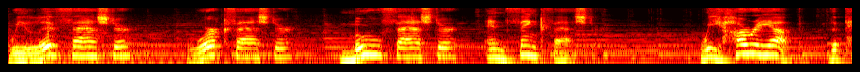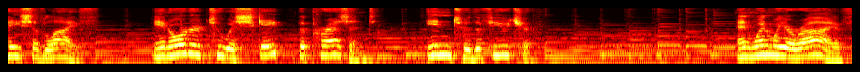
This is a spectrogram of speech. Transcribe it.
We live faster, work faster, move faster, and think faster. We hurry up the pace of life in order to escape the present into the future. And when we arrive,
